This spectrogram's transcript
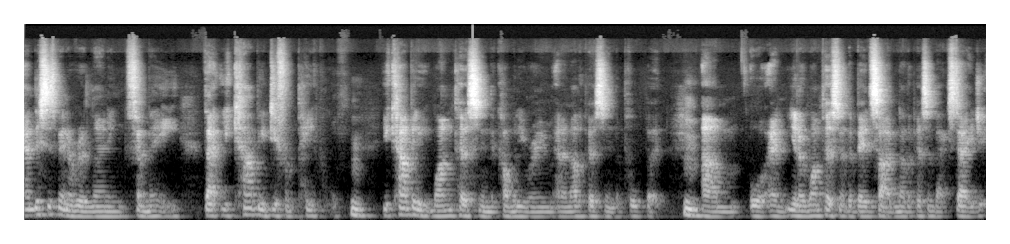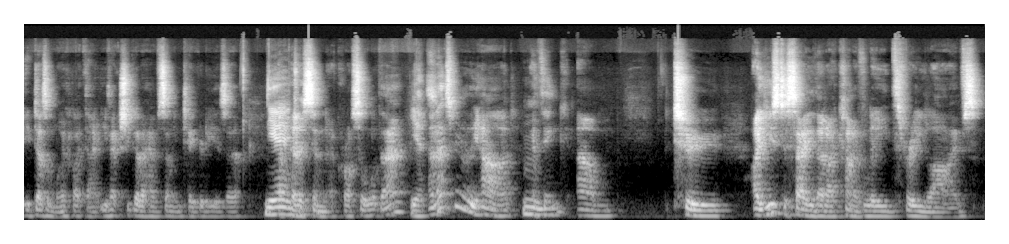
and this has been a real learning for me, that you can't be different people. Mm. You can't be one person in the comedy room and another person in the pulpit, Mm. um, or and you know one person at the bedside, another person backstage. It doesn't work like that. You've actually got to have some integrity as a, Yeah. a person across all of that, Yes. and that's been really hard. I Mm. think um, to. I used to say that I kind of lead three lives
